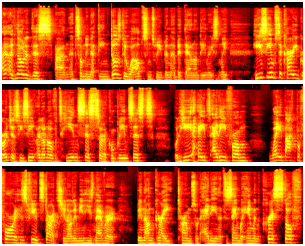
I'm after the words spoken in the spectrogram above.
I, I've noted this, and it's something that Dean does do well since we've been a bit down on Dean recently. He seems to carry grudges. He see, I don't know if it's he insists or the company insists, but he hates Eddie from way back before his feud starts. You know what I mean? He's never been on great terms with Eddie, and it's the same with him and Chris stuff.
